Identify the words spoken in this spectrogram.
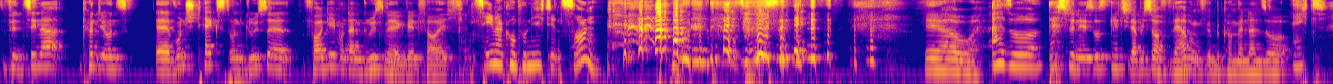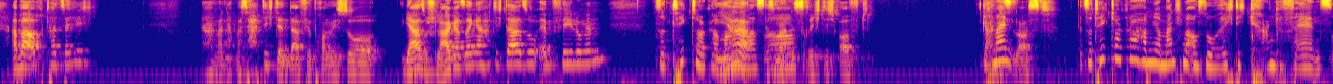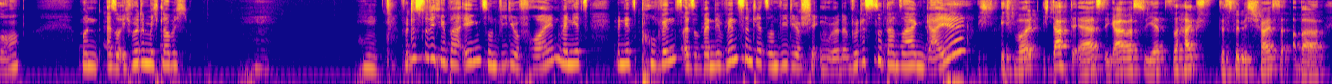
für einen Zehner könnt ihr uns äh, Wunschtext und Grüße vorgeben und dann grüßen wir irgendwen für euch. Für einen Zehner komponiere ich den Song. Ja. Also, Das finde ich so sketchy. Da habe ich so oft Werbung für bekommen, wenn dann so. echt. Aber auch tatsächlich. Wann- Was hatte ich denn da für Promis? So. Ja, so Schlagersänger hatte ich da so Empfehlungen. So TikToker machen ja, was das auch. man ist richtig oft. Ich Ganz mein- lost. so TikToker haben ja manchmal auch so richtig kranke Fans, so. Und also ich würde mich, glaube ich. Hm. Würdest du dich über irgend so ein Video freuen, wenn jetzt, wenn jetzt Provinz, also wenn dir Vincent jetzt so ein Video schicken würde, würdest du dann sagen, geil? Ich, ich wollte, ich dachte erst, egal was du jetzt sagst, das finde ich scheiße, aber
